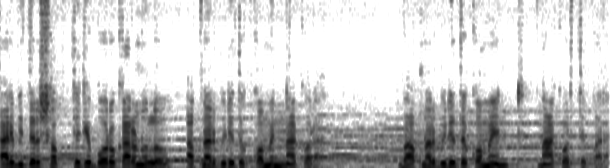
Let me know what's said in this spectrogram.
তার ভিতরে সব থেকে বড় কারণ হলো, আপনার ভিডিওতে কমেন্ট না করা। বা আপনার ভিডিওতে কমেন্ট না করতে পারা।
